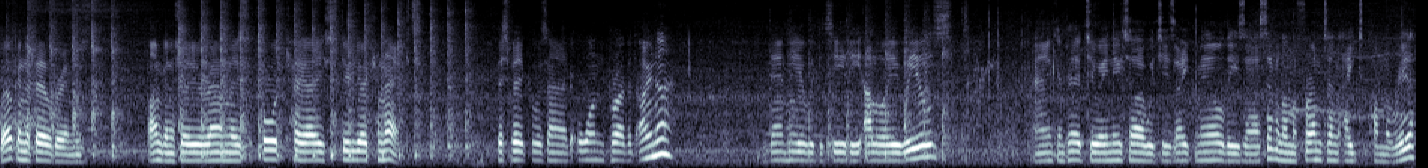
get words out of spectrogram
Welcome to Pilgrims. I'm going to show you around this Ford KA Studio Connect. This vehicle has had one private owner. Down here we can see the alloy wheels. And compared to a new tyre which is 8mm, these are 7 on the front and 8 on the rear.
